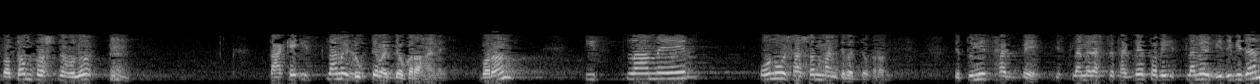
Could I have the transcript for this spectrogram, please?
প্রথম প্রশ্ন হলো, তাকে ইসলামে ঢুকতে বাধ্য করা হয় নাই, বরং ইসলামের অনুশাসন মানতে বাধ্য করা হয়েছে। যে তুমি থাকবে ইসলামের রাষ্ট্রে থাকবে, তবে ইসলামের বিধিবিধান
